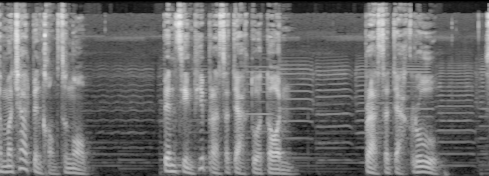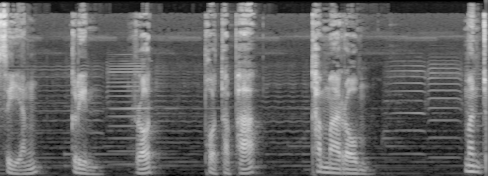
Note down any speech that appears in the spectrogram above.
ธรรมชาติเป็นของสงบ เป็นสิ่งที่ปราศจากตัวตน ปราศจากรูป เสียง กลิ่นรสผลทพะ ธรรมารมณ์มันจ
